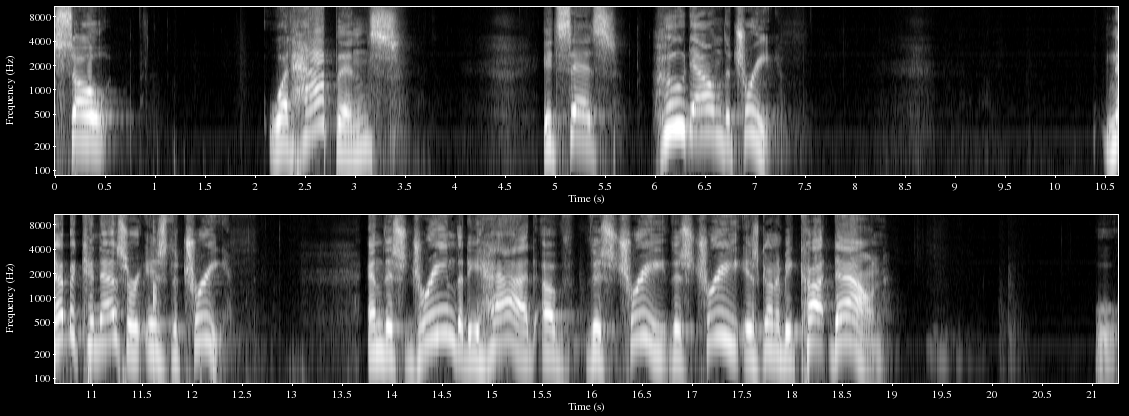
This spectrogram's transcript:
So, what happens, it says, Who down the tree? Nebuchadnezzar is the tree. And this dream that he had of this tree, this tree is going to be cut down. Ooh.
